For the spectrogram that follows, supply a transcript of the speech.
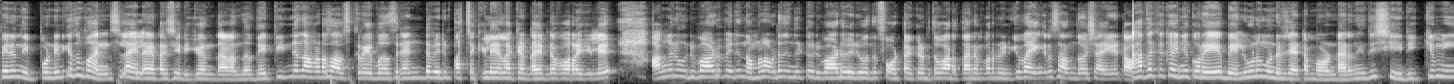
പേര് നിപ്പുണ്ട്. എനിക്കത് മനസ്സിലായില്ല കേട്ടോ ശരിക്കും എന്താണെന്ന്. ദേ പിന്നെ നമ്മുടെ സബ്സ്ക്രൈബേഴ്സ് രണ്ടുപേരും പച്ചക്കിളികളൊക്കെ ഉണ്ട് അതിന്റെ പുറകിൽ അങ്ങനെ ഒരുപാട് പേര് നമ്മൾ അവിടെ നിന്നിട്ട് ഒരുപാട് പേര് വന്ന് ഫോട്ടോ ഒക്കെ എടുത്ത് വർത്താനം പറഞ്ഞു. എനിക്ക് ഭയങ്കര സന്തോഷമായി കേട്ടോ. അതൊക്കെ കഴിഞ്ഞ് കുറേ ബലൂണും കൊണ്ടൊരു ചേട്ടൻ പോകണ്ടായിരുന്നു ഇത് ശരിക്കും ഈ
